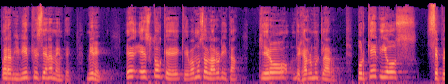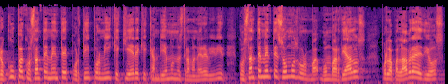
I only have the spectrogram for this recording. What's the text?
para vivir cristianamente. Mire, e, esto que, vamos a hablar ahorita, quiero dejarlo muy claro. ¿Por qué Dios se preocupa constantemente por ti y por mí que quiere que cambiemos nuestra manera de vivir? Constantemente somos bombardeados por la palabra de Dios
